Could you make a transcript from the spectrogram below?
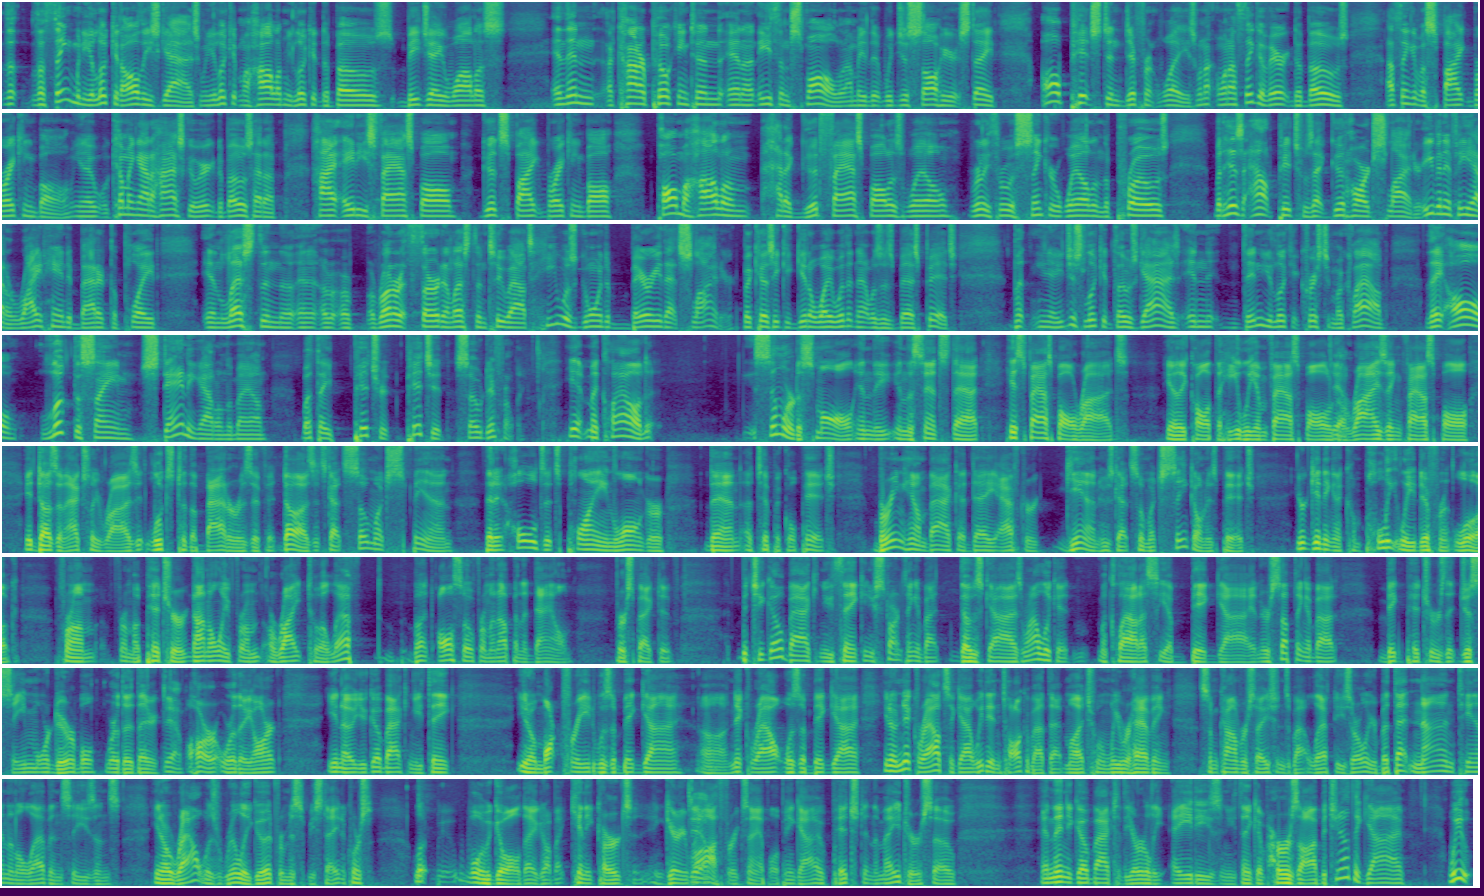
The the thing when you look at all these guys, when you look at Maholm, you look at DuBose, B.J. Wallace, and then a Connor Pilkington and an Ethan Small. I mean that we just saw here at State, all pitched in different ways. When I, when I think of Eric DuBose, I think of a spike breaking ball. You know, coming out of high school, Eric DuBose had a high 80s fastball, good spike breaking ball. Paul Maholm had a good fastball as well. Really threw a sinker well in the pros. But his out pitch was that good hard slider. Even if he had a right-handed batter at the plate in less than the, a, a, runner at third in less than two outs, he was going to bury that slider because he could get away with it, and that was his best pitch. But you know, you just look at those guys, and then you look at Christian McLeod. They all look the same standing out on the mound, but they pitch it pitch it so differently. Yeah, McLeod, similar to Small in the in the sense that his fastball rides. You know, they call it the helium fastball, yeah. the rising fastball. It doesn't actually rise. It looks to the batter as if it does. It's got so much spin that it holds its plane longer than a typical pitch. Bring him back a day after Ginn, who's got so much sink on his pitch, you're getting a completely different look from from a pitcher, not only from a right to a left, but also from an up and a down perspective. But you go back and you think, and you start thinking about those guys. When I look at McLeod, I see a big guy, and there's something about big pitchers that just seem more durable, whether they yeah. are or they aren't. You know, you go back and you think, you know, Mark Freed was a big guy. Uh, Nick Routt was a big guy. You know, Nick Routt's a guy we didn't talk about that much when we were having some conversations about lefties earlier. But that 9, 10, and 11 seasons, you know, Routt was really good for Mississippi State. And of course, look, well, we go all day talk about Kenny Kurtz and, and Gary yeah. Rath, for example, I mean, a guy who pitched in the major. So, and then you go back to the early 80s and you think of Herzog. But you know, the guy, we,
